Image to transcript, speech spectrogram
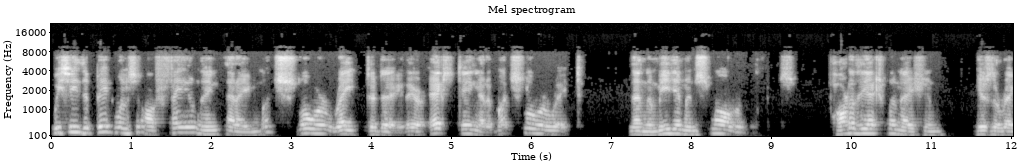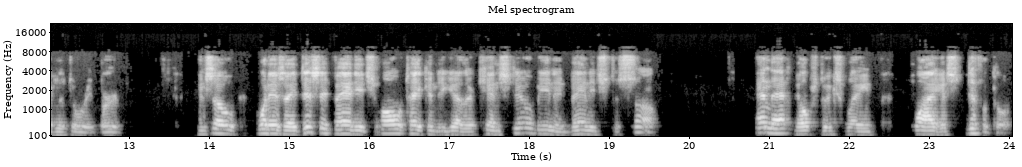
we see the big ones are failing at a much slower rate today. They are exiting at a much slower rate than the medium and smaller ones. Part of the explanation is the regulatory burden. And so, what is a disadvantage all taken together can still be an advantage to some. And that helps to explain why it's difficult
